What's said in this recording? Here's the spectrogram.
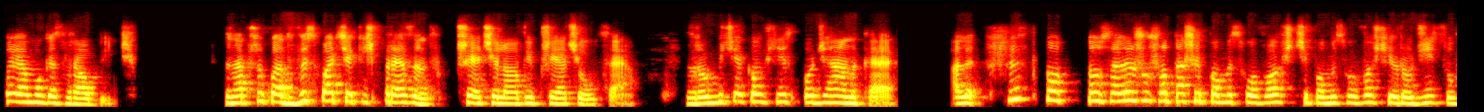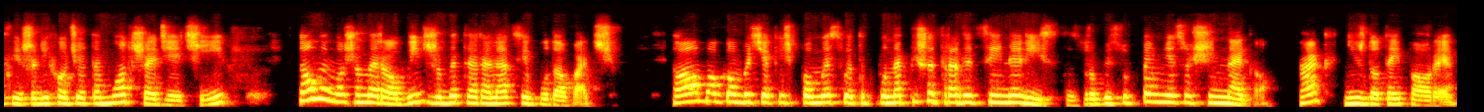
co ja mogę zrobić. Na przykład wysłać jakiś prezent przyjacielowi, przyjaciółce, zrobić jakąś niespodziankę, ale wszystko to zależy już od naszej pomysłowości, pomysłowości rodziców, jeżeli chodzi o te młodsze dzieci. Co my możemy robić, żeby te relacje budować? To mogą być jakieś pomysły typu napiszę tradycyjny list, zrobię zupełnie coś innego, tak, niż do tej pory.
